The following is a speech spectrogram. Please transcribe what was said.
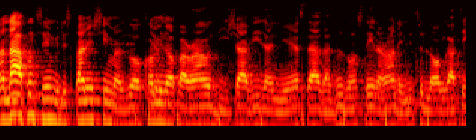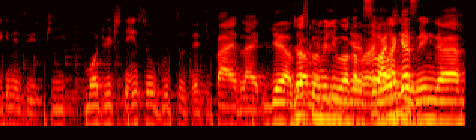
and that happened to him with the Spanish team as well, coming up around the Xavis and Iniestas, and those ones staying around a little longer, taking him to his peak. Modric staying so good till 35, like Yeah, just couldn't really work Yeah, out. so I- I guess a winger.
